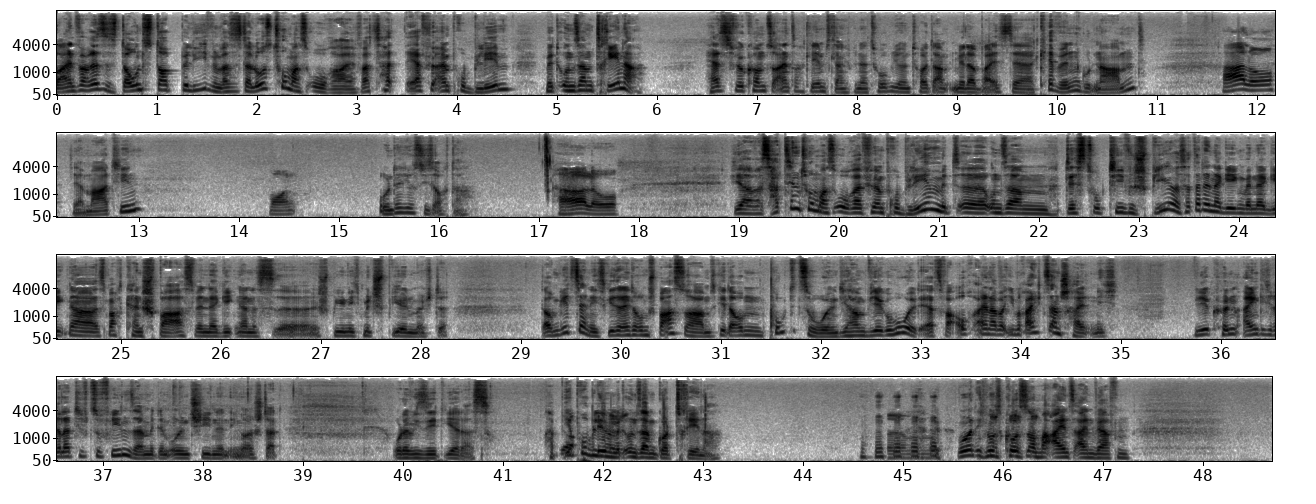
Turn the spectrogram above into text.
So einfach ist es. Don't stop believing. Was ist da los, Thomas Oral? Was hat er für ein Problem mit unserem Trainer? Herzlich willkommen zu Eintracht Lebenslang. Ich bin der Tobi und heute Abend mit mir dabei ist der Kevin. Guten Abend. Hallo. Der Martin. Moin. Und der Justi ist auch da. Hallo. Ja, was hat denn Thomas Oral für ein Problem mit äh, unserem destruktiven Spiel? Was hat er denn dagegen, wenn der Gegner, es macht keinen Spaß, wenn der Gegner das äh, Spiel nicht mitspielen möchte? Darum geht es ja nicht. Es geht ja nicht darum, Spaß zu haben. Es geht darum, Punkte zu holen. Die haben wir geholt. Er zwar auch einen, aber ihm reicht es anscheinend nicht. Wir können eigentlich relativ zufrieden sein mit dem Unentschieden in Ingolstadt. Oder wie seht ihr das? Habt ja, ihr Probleme okay. mit unserem Gotttrainer? Ähm. Moment, ich muss kurz noch mal eins einwerfen,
